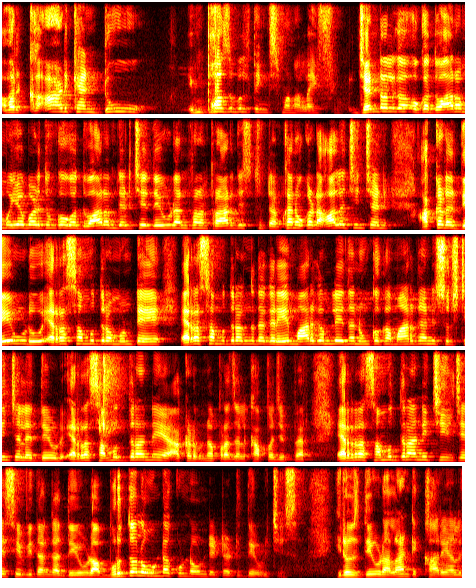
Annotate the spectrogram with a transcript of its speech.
our God can do impossible things మన లైఫ్లో జనరల్గా ఒక ద్వారం ముయ్యబడితే ఇంకొక ద్వారం తెరిచే దేవుడు అని మనం ప్రార్థిస్తుంటాం. కానీ ఒకటి ఆలోచించండి అక్కడ దేవుడు ఎర్ర సముద్రం ఉంటే ఎర్ర సముద్రం దగ్గర ఏ మార్గం లేదని ఇంకొక మార్గాన్ని సృష్టించలేదు దేవుడు. ఎర్ర సముద్రాన్ని అక్కడ ఉన్న ప్రజలకు అప్పచెప్పారు ఎర్ర సముద్రాన్ని చీల్చేసే విధంగా దేవుడు ఆ బురదలో ఉండకుండా ఉండేటట్టు దేవుడు చేశారు ఈరోజు దేవుడు అలాంటి కార్యాలు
